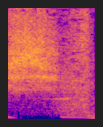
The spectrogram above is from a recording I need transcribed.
déchus.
